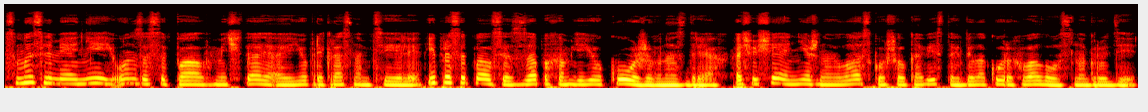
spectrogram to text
С мыслями о ней он засыпал, мечтая о ее прекрасном теле, и просыпался с запахом ее кожи в ноздрях, ощущая нежную ласку шелковистых белокурых волос на груди.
